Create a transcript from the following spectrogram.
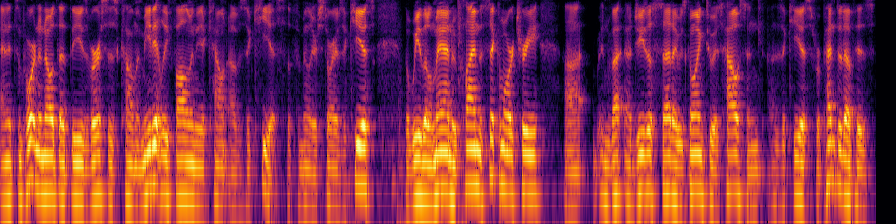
And it's important to note that these verses come immediately following the account of Zacchaeus, the familiar story of Zacchaeus, the wee little man who climbed the sycamore tree. Uh, uh, Jesus said he was going to his house, and Zacchaeus repented of his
